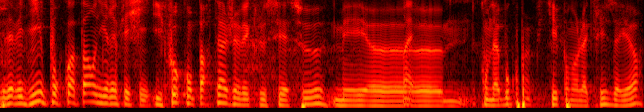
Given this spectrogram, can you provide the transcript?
Vous avez dit, pourquoi pas, on y réfléchit. Il faut qu'on partage avec le CSE, mais euh, qu'on a beaucoup impliqué pendant la crise d'ailleurs.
